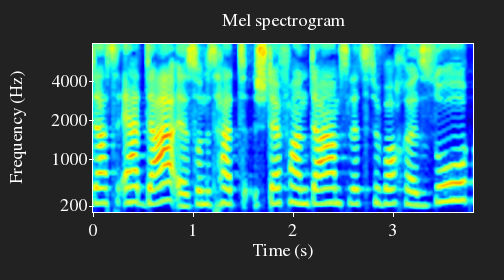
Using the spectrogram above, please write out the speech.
dass er da ist. Und es hat Stefan Dahms letzte Woche so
